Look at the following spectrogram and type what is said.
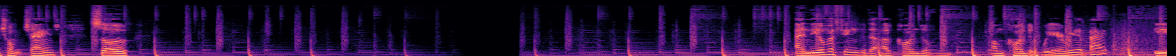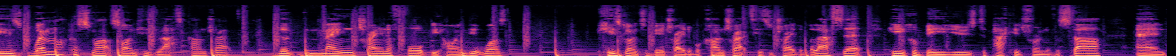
chump change. So, and the other thing that I kind of, I'm kind of weary about is when Marcus Smart signed his last contract, the, the main train of thought behind it was he's going to be a tradable contract. He's a tradable asset. He could be used to package for another star. And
